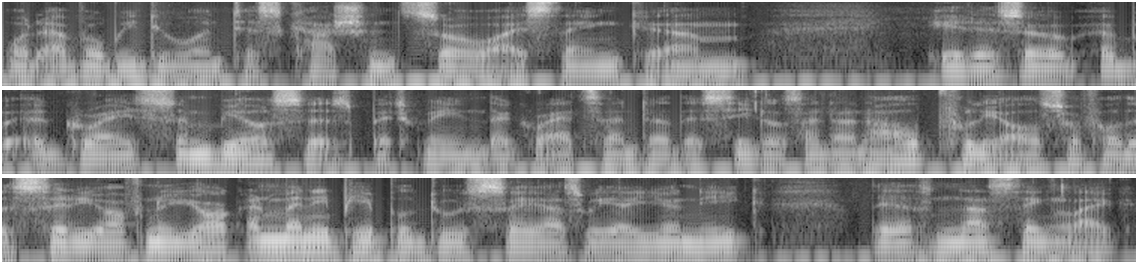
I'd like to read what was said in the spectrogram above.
whatever we do in discussion. So I think um, it is a, a, a, great symbiosis between the Grad Center, the Segal Center, and hopefully also for the city of New York. And many people do say, as we are unique, there's nothing like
